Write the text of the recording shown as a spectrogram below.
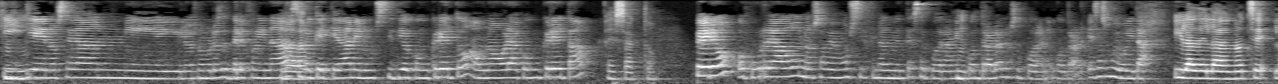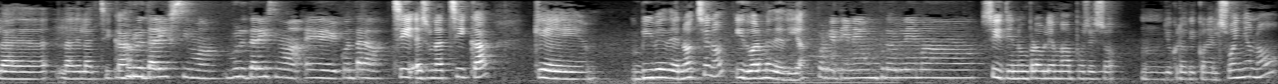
y que no se dan ni los números de teléfono ni nada, Nada. sino que quedan en un sitio concreto, a una hora concreta, Exacto. pero ocurre algo y no sabemos si finalmente se podrán Mm. encontrar o no se podrán encontrar. Esa es muy bonita. Y la de la noche, la, la de la chica. Brutalísima, brutalísima. Eh, cuéntala. Sí, es una chica que vive de noche, ¿no? Y duerme de día. Porque tiene un problema. Sí, tiene un problema, pues eso, mm, yo creo que con el sueño, ¿no?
